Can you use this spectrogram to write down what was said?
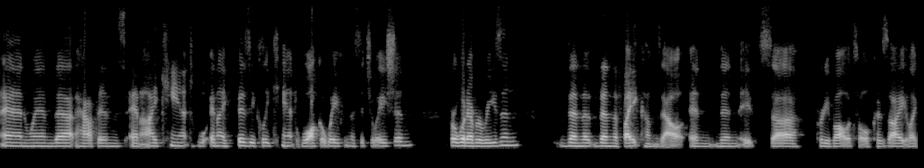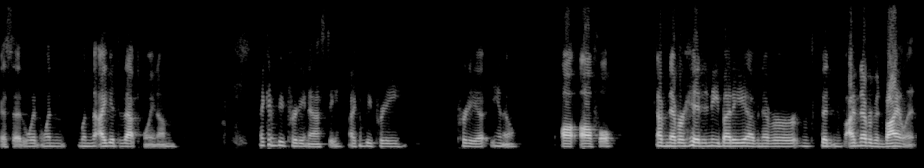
And when that happens and i can't and i physically can't walk away from the situation for whatever reason then the then the fight comes out and then it's uh pretty volatile because i like i said when when when i get to that point i'm i can be pretty nasty. I can be pretty pretty uh, you know awful. I've never hit anybody. I've never been i've never been violent.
